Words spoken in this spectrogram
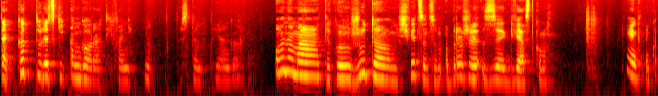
tak, kot turecki Angora Tiffany. No, to jest tam tej Angory. Ona ma taką żółtą, świecącą obrożę z gwiazdką. Piękny kot.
